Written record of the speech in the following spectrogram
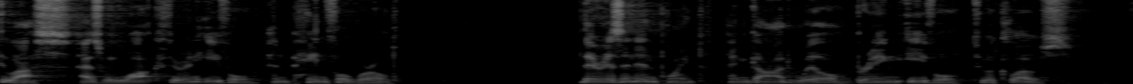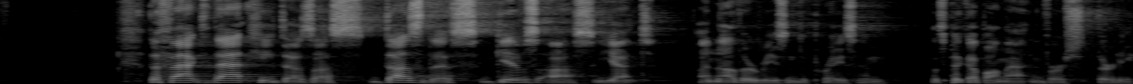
to us as we walk through an evil and painful world. There is an endpoint, and God will bring evil to a close. The fact that he does us does this gives us yet another reason to praise him. Let's pick up on that in verse 30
